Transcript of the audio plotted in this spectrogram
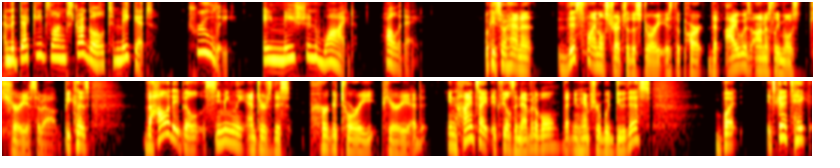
and the decades long struggle to make it truly a nationwide holiday. Okay, so Hannah, this final stretch of the story is the part that I was honestly most curious about because the holiday bill seemingly enters this purgatory period. In hindsight, it feels inevitable that New Hampshire would do this, but it's going to take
